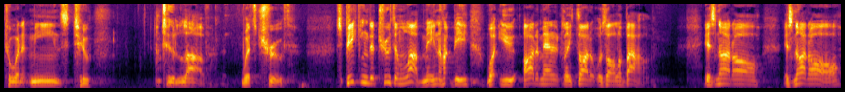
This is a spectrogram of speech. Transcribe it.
to what it means to, to love with truth. Speaking the truth in love may not be what you automatically thought it was all about. It's not all. It's not all.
